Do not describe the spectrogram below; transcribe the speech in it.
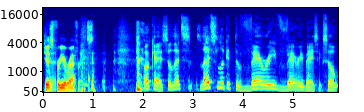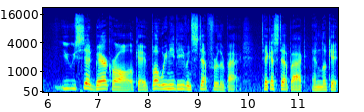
just yeah. for your reference. okay, so let's let's look at the very very basics. So you said bear crawl, okay, but we need to even step further back. Take a step back and look at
